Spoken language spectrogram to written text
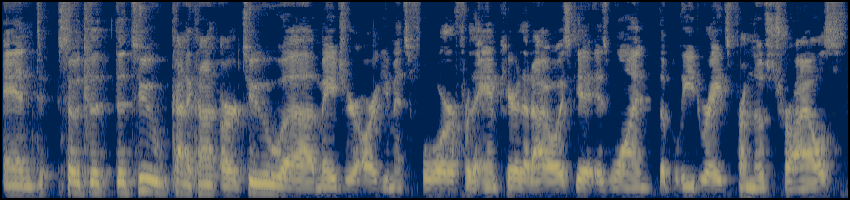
and so the the two kind of con- or two uh, major arguments for for the AmCare that I always get is one the bleed rates from those trials,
